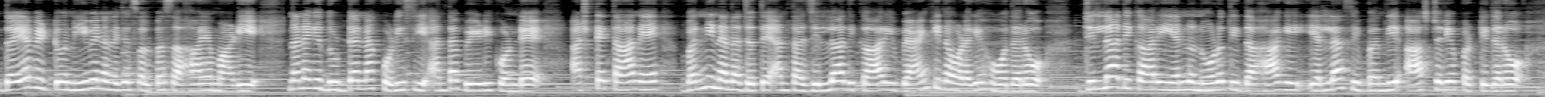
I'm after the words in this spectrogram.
ದಯವಿಟ್ಟು ನೀವೇ ನನಗೆ ಸ್ವಲ್ಪ ಸಹಾಯ ಮಾಡಿ ನನಗೆ ದುಡ್ಡನ್ನು ಕೊಡಿಸಿ ಅಂತ ಬೇಡಿಕೊಂಡೆ. ಅಷ್ಟೇ ತಾನೇ, ಬನ್ನಿ ನನ್ನ ಜೊತೆ ಅಂತ ಜಿಲ್ಲಾಧಿಕಾರಿ ಬ್ಯಾಂಕಿನ ಒಳಗೆ ಹೋದರು. ಜಿಲ್ಲಾಧಿಕಾರಿಯನ್ನು ನೋಡುತ್ತಿದ್ದ ಹಾಗೆ ಎಲ್ಲ ಸಿಬ್ಬಂದಿ ಆಶ್ಚರ್ಯಪಟ್ಟಿದರು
